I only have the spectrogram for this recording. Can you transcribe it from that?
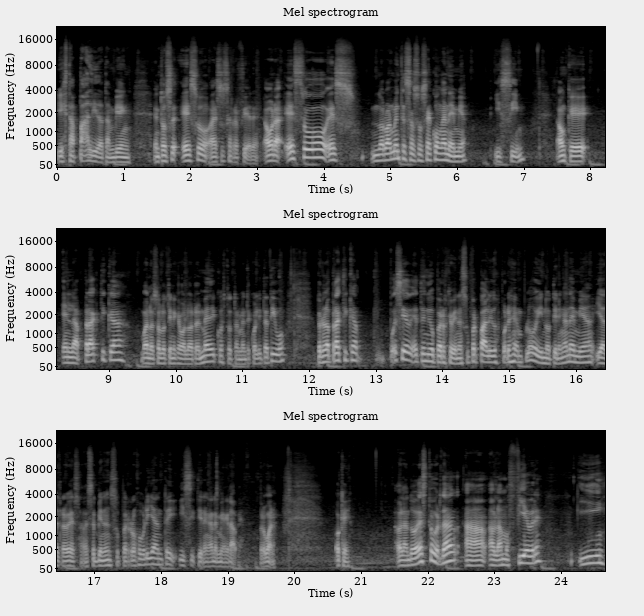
y está pálida también. Entonces, eso a eso se refiere. Ahora, eso es normalmente se asocia con anemia y sí, aunque en la práctica, bueno, eso lo tiene que evaluar el médico, es totalmente cualitativo, pero en la práctica, pues sí he tenido perros que vienen súper pálidos, por ejemplo, y no tienen anemia, y al revés, a veces vienen súper rojo brillante y sí tienen anemia grave. Pero bueno, ok. Hablando de esto, ¿verdad? Ah, hablamos fiebre y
